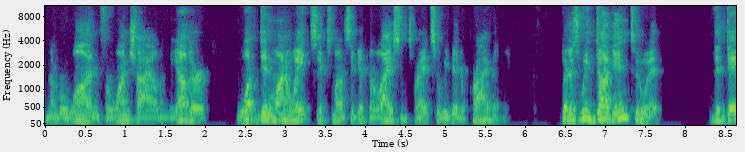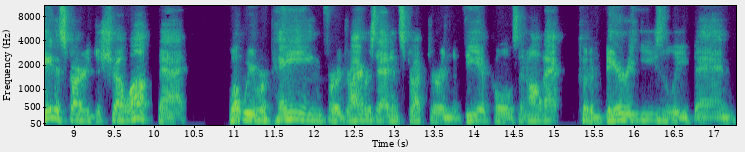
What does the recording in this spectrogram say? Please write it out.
Number one for one child, and the other what didn't want to wait six months to get their license, right? So we did it privately. But as we dug into it, the data started to show up that what we were paying for a driver's ed instructor and the vehicles and all that could have very easily been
